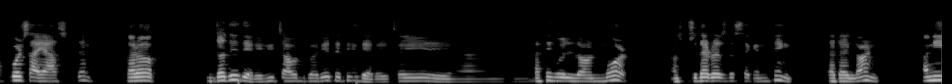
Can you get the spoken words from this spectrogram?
of course I ask them तर जति धेरै रिच आउट गरियो त्यति धेरै चाहिँ I think will learn more so that was the second thing that I learn अनि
